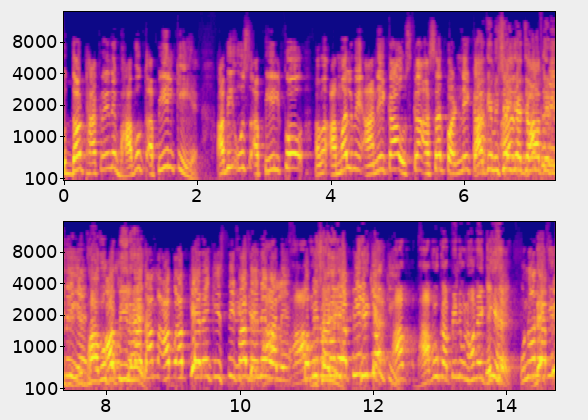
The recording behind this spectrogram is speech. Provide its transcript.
उद्धव ठाकरे ने भावुक अपील की है। अभी उस अपील को अमल में आने का उसका असर पड़ने का जवाब वक्त दे दीजिए। नहीं है। भावुक अपील है। हम आप आप कह रहे हैं कि इस्तीफा देने वाले तो फिर उन्होंने अपील क्यों की? भावुक अपील उन्होंने की है। उन्होंने अपील-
